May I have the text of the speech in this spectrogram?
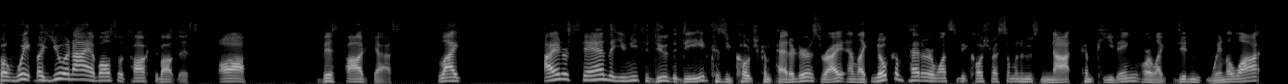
But we, but you and I have also talked about this off this podcast. Like, I understand that you need to do the deed because you coach competitors, right? And like, no competitor wants to be coached by someone who's not competing or like didn't win a lot.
